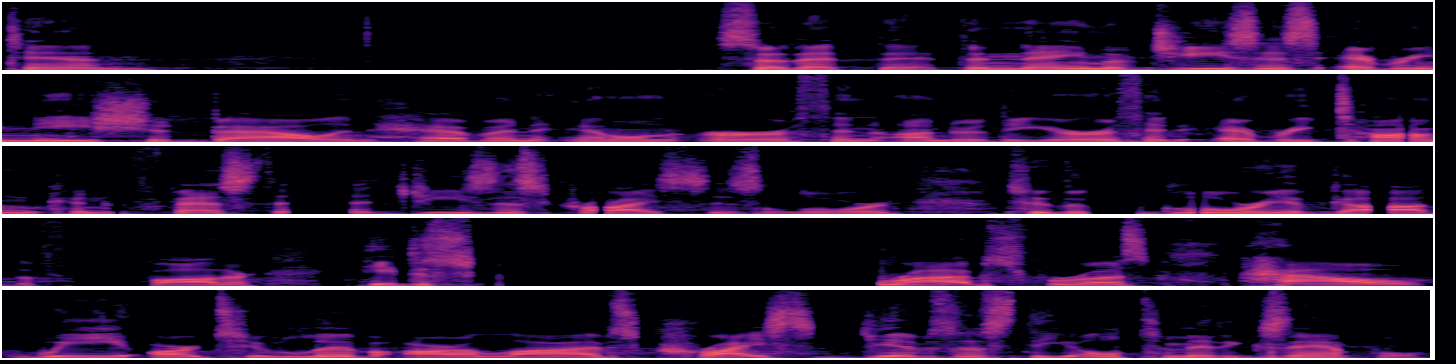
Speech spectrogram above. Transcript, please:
10 so that the, the name of Jesus, every knee should bow in heaven and on earth and under the earth, and every tongue confess that Jesus Christ is Lord to the glory of God the Father. He describes for us how we are to live our lives. Christ gives us the ultimate example.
